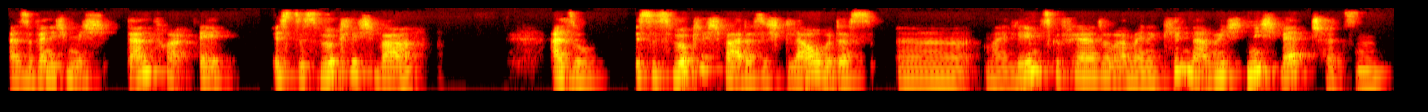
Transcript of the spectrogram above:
also wenn ich mich dann frage, ey, ist es wirklich wahr? Also ist es wirklich wahr, dass ich glaube, dass äh, mein Lebensgefährte oder meine Kinder mich nicht wertschätzen?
